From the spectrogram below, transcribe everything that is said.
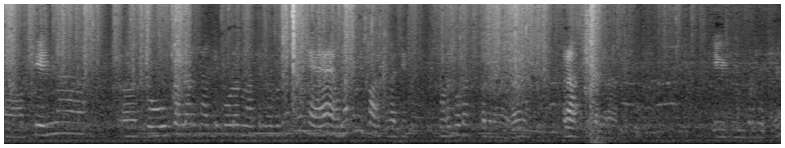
ਅਹ ਤਿੰਨ ਅਹ ਦੋ ਕਲਰ ਸਾਡੇ ਕੋਲ ਮਤਲਬ ਉਹਨਾਂ ਚ ਹੈ ਉਹਨਾਂ ਚ ਵੀ ਫ਼ਰਕ ਵੈਸੇ ਥੋੜਾ ਥੋੜਾ ਕਲਰ ਹੈਗਾ ਰਸਟ ਕਲਰ ਆ ਗਿਆ 8 ਨੰਬਰ ਹੋ ਗਿਆ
